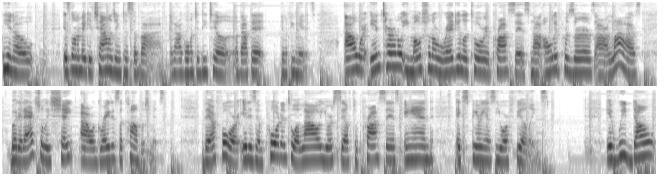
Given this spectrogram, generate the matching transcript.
you know, it's going to make it challenging to survive. And I'll go into detail about that in a few minutes. Our internal emotional regulatory process not only preserves our lives, but it actually shapes our greatest accomplishments. Therefore, it is important to allow yourself to process and experience your feelings. If we don't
